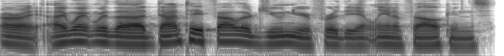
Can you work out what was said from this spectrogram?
All right, I went with uh, Dante Fowler Jr. for the Atlanta Falcons.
